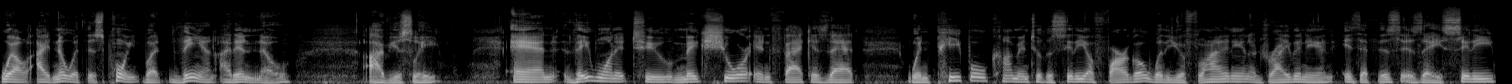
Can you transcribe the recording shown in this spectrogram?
Well, I know at this point, but then I didn't know, obviously. And they wanted to make sure, in fact, is that when people come into the city of Fargo, whether you're flying in or driving in, is that this is a city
